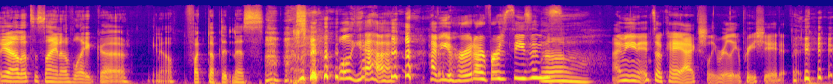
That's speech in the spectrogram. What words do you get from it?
yeah that's a sign of like uh you know fucked upness Well, yeah. Have you heard our first season? oh. I mean, it's okay. I actually really appreciate it. But,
